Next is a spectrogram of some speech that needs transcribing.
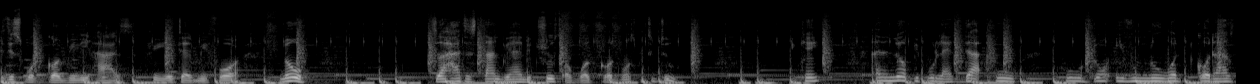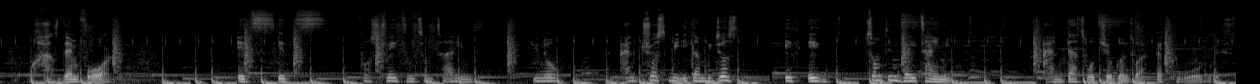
Is this what God really has created me for? No. So I had to stand behind the truth of what God wants me to do. Okay? And a lot of people like that who who don't even know what God has has them for. It's it's frustrating sometimes, you know. And trust me, it can be just it, it something very tiny, and that's what you're going to affect the world with.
